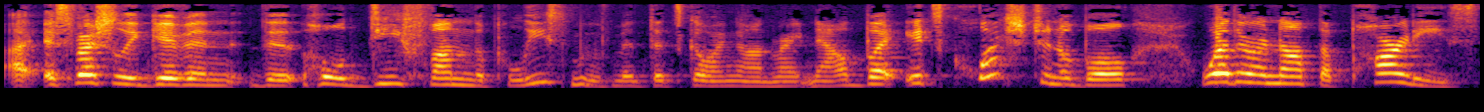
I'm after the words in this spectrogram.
uh, especially given the whole defund the police movement that's going on right now. But it's questionable whether or not the party's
